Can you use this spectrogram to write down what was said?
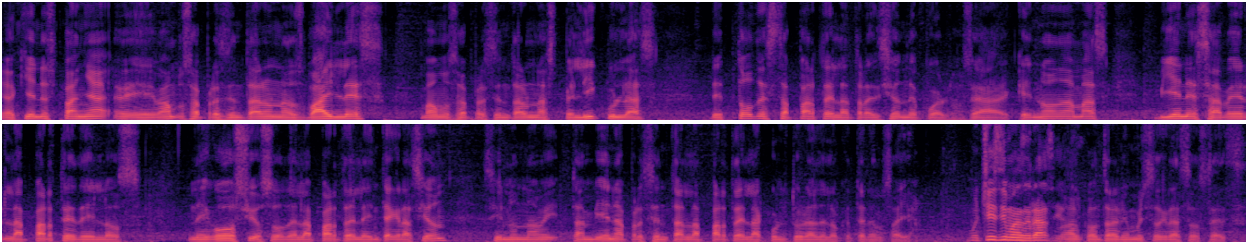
aquí en España, eh, vamos a presentar unos bailes, vamos a presentar unas películas de toda esta parte de la tradición de pueblo. O sea, que no nada más vienes a ver la parte de los negocios o de la parte de la integración, sino también a presentar la parte de la cultura de lo que tenemos allá. Muchísimas gracias. al contrario, muchas gracias a ustedes.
